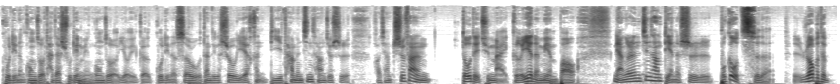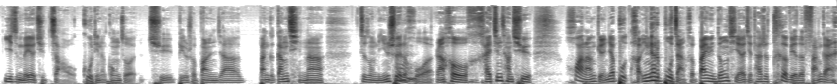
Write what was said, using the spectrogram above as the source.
固定的工作，他在书店里面工作，有一个固定的收入，但这个收入也很低。他们经常就是好像吃饭都得去买隔夜的面包，两个人经常点的是不够吃的。Robert 一直没有去找固定的工作，去比如说帮人家搬个钢琴呐。这种零碎的活，然后还经常去画廊给人家布，好应该是布展和搬运东西，而且他是特别的反感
